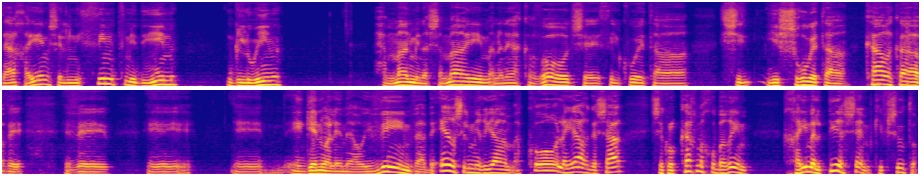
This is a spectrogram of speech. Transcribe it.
זה היה חיים של ניסים תמידיים גלויים, המן מן השמיים, ענני הכבוד שסילקו את ה... שישרו את הקרקע ו... ו... אה, אה, הגנו עליהם מהאויבים, והבאר של מרים, הכל היה הרגשה שכל כך מחוברים, חיים על פי השם, כפשוטו.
